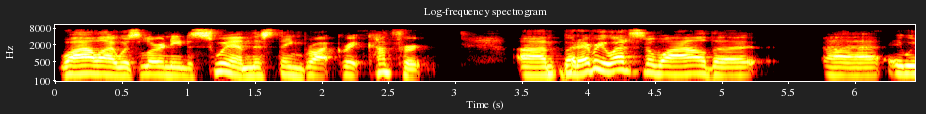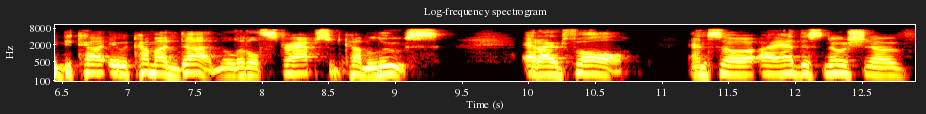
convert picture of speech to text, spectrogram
while I was learning to swim, this thing brought great comfort. Um, but every once in a while, the uh, it would become it would come undone. The little straps would come loose, and I'd fall. And so I had this notion of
